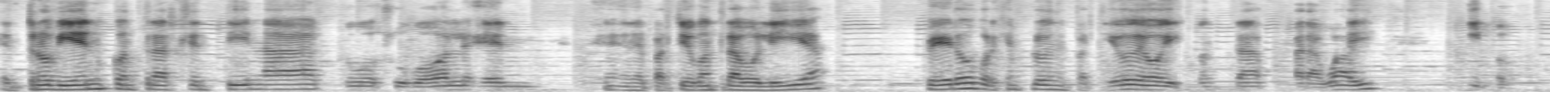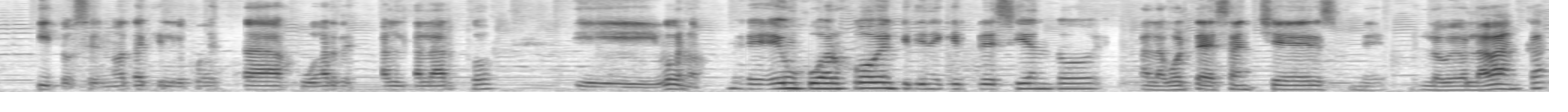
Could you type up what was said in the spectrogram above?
Entró bien contra Argentina, tuvo su gol en, en el partido contra Bolivia, pero por ejemplo en el partido de hoy contra Paraguay, Quito, Quito, se nota que le cuesta jugar de espalda al arco y bueno, es un jugador joven que tiene que ir creciendo, a la vuelta de Sánchez lo veo en la banca,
